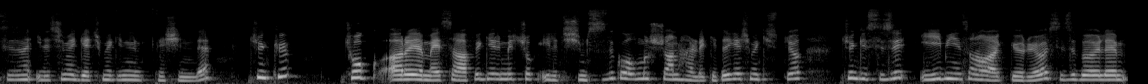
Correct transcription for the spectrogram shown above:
sizinle iletişime geçmenin peşinde. Çünkü çok araya mesafe girmiş, çok iletişimsizlik olmuş. Şu an harekete geçmek istiyor. Çünkü sizi iyi bir insan olarak görüyor. Sizi böyle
